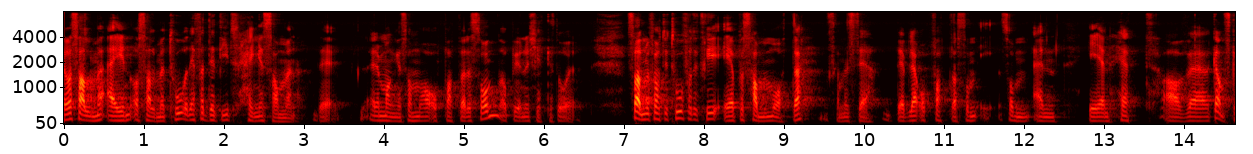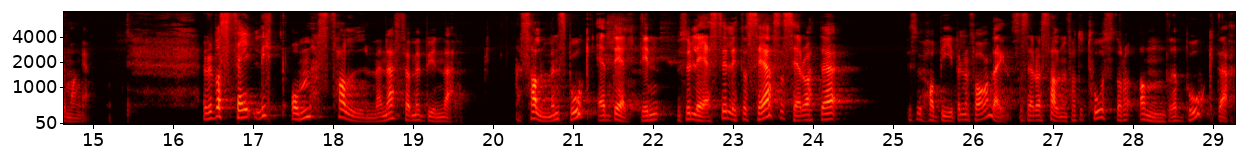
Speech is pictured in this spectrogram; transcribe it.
Det var Salme 1 og Salme 2, og det er fordi de henger sammen. Det er det mange som har oppfatta det sånn og begynner kirkehistorien. Salme 42-43 er på samme måte. skal vi se. Det blir oppfatta som, som, en enhet av eh, ganske mange. Jeg vil bare si litt om salmene før vi begynner. Salmens bok er delt inn Hvis du leser litt og ser, så ser du at det, hvis du har Bibelen foran deg, så ser du at Salme 42 står det andre bok der.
